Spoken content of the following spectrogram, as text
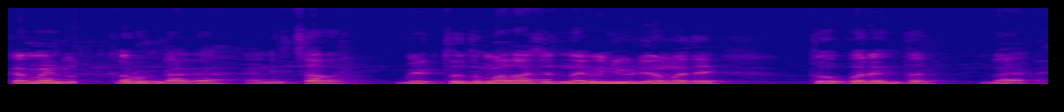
कमेंट करून टाका. आणि चला. भेटतो तुम्हाला अशाच नवीन व्हिडिओमध्ये. तोपर्यंत बाय बाय.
